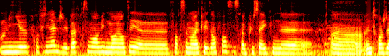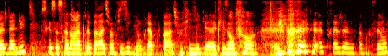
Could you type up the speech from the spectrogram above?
milieu professionnel, j'ai pas forcément envie de m'orienter euh, forcément avec les enfants, ce serait plus avec une, une tranche d'âge d'adulte, parce que ce serait dans la préparation physique, donc la préparation physique avec les enfants très jeunes, pas forcément.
